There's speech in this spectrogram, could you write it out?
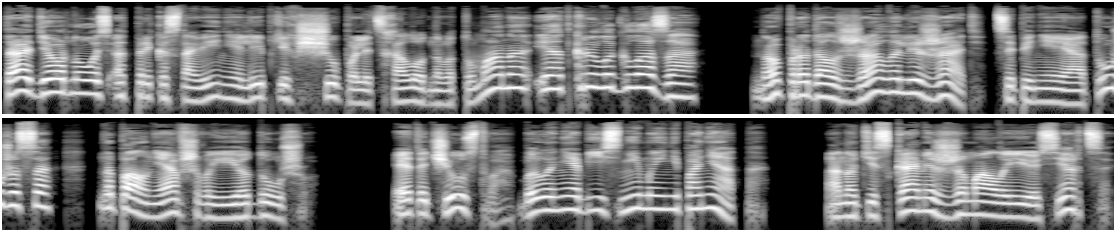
Та дернулась от прикосновения липких щупалец холодного тумана и открыла глаза, но продолжала лежать, цепенея от ужаса, наполнявшего ее душу. Это чувство было необъяснимо и непонятно. Оно тисками сжимало ее сердце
